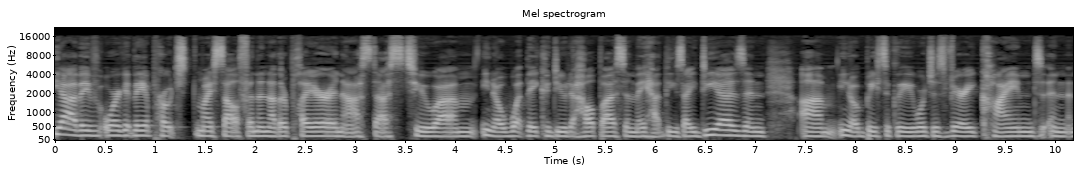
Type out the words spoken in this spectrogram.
Yeah, they've they approached myself and another player and asked us to, um, you know, what they could do to help us. And they had these ideas and, um, you know, basically were just very kind and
